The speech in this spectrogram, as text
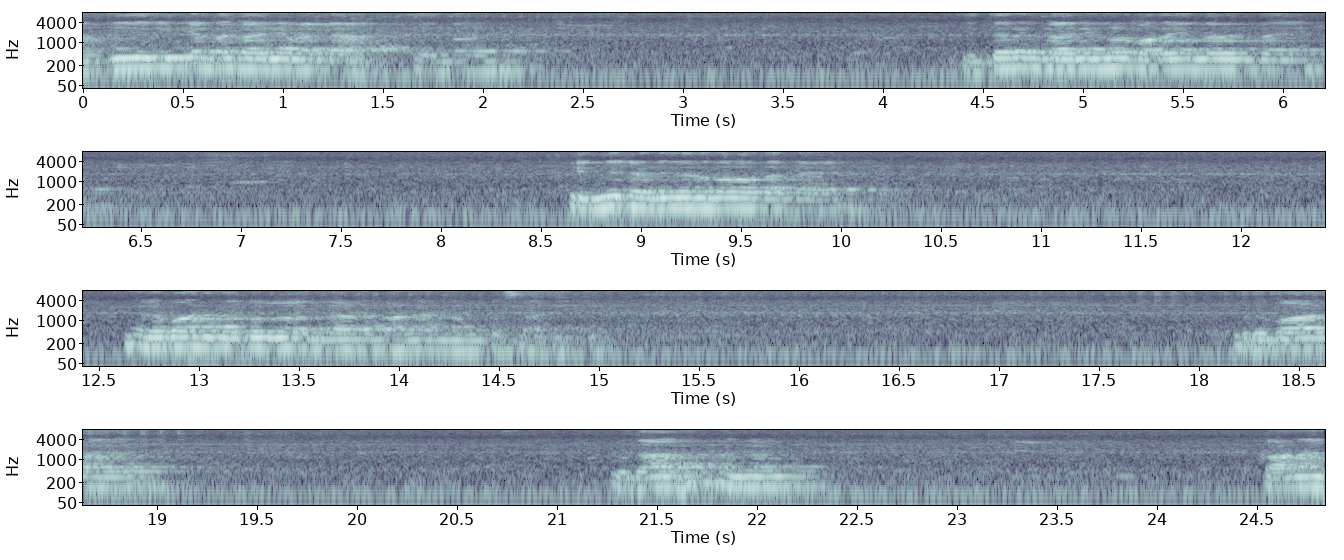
അംഗീകരിക്കേണ്ട കാര്യമല്ല എന്ന് ഇത്തരം കാര്യങ്ങൾ പറയുന്നവരുടെ പിന്നിൽ എഴുതിയിരുന്നവർ തന്നെ നിലപാടെടുക്കുന്നു എന്നാണ് കാണാൻ നമുക്ക് സാധിക്കും. ഒരുപാട് ഉദാഹരണങ്ങൾ കാണാൻ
